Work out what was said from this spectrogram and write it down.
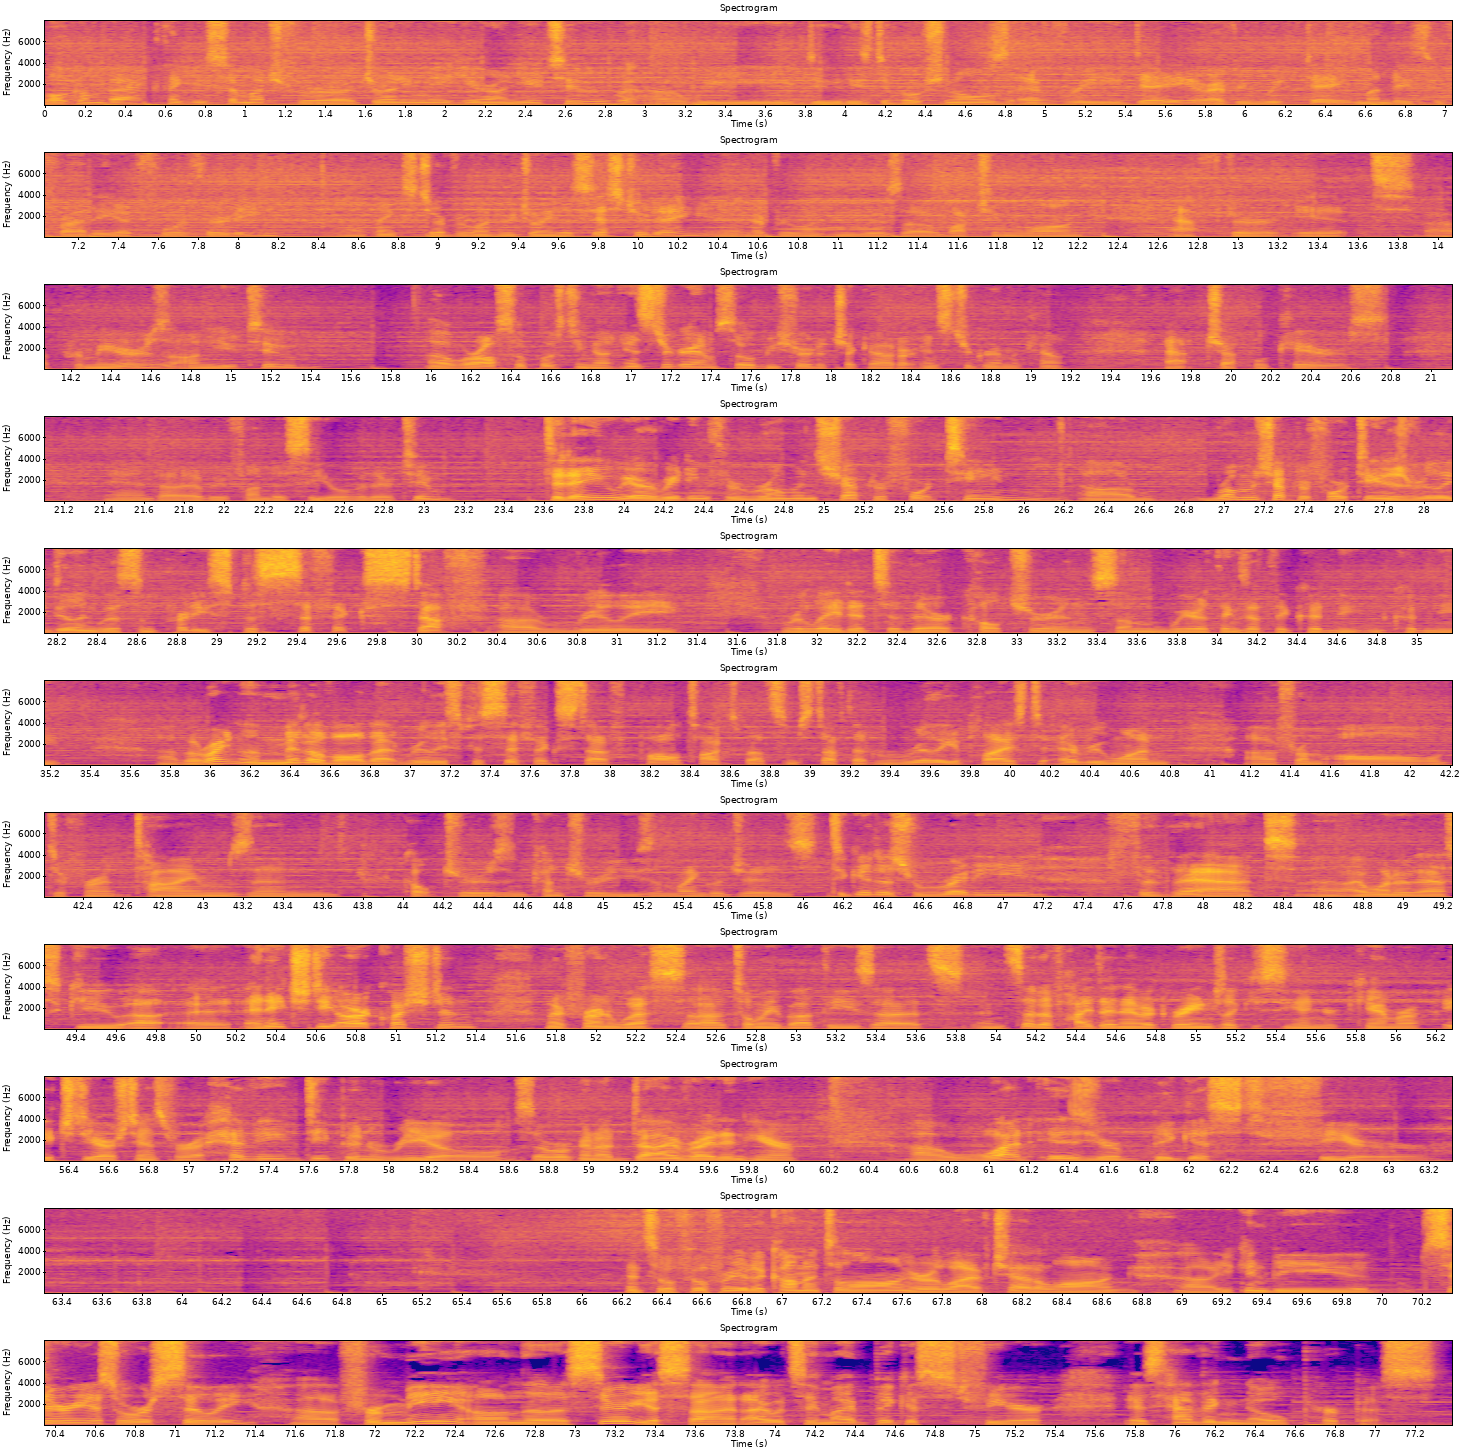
Welcome back. Thank you so much for uh, joining me here on YouTube. Uh, we do these devotionals every day or every weekday, Monday through Friday at 4:30. Uh, thanks to everyone who joined us yesterday and everyone who is uh, watching along after it uh, premieres on YouTube. Uh, we're also posting on Instagram, so be sure to check out our Instagram account at Chapel Cares, and it'll be fun to see you over there too. Today we are reading through Romans chapter 14. Uh, Romans chapter 14 is really dealing with some pretty specific stuff, uh, really related to their culture and some weird things that they couldn't eat and couldn't eat. Uh, but right in the middle of all that really specific stuff, Paul talks about some stuff that really applies to everyone uh, from all different times and cultures and countries and languages. To get us ready for that, uh, I wanted to ask you uh, an HDR question. My friend Wes uh, told me about these. Uh, it's instead of high dynamic range like you see on your camera, HDR stands for a heavy, deep, and real. So we're going to dive right in here. Uh, what is your biggest fear? And so feel free to comment along or live chat along. Uh, you can be serious or silly. Uh, for me, on the serious side, I would say my biggest fear is having no purpose.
